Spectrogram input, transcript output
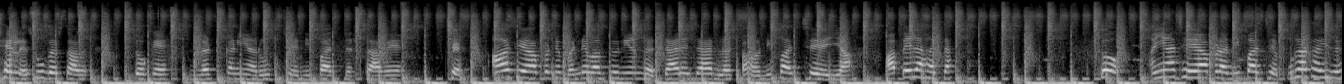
છેલ્લે શું દર્શાવે? તો કે લટકણિયા રૂપ છે નિપાત દર્શાવે છે. આ છે આપણને બંને વાક્યોની અંદર ચારે ચાર લટ નિપાત છે અહીંયા આપેલા હતા. તો અહીંયા છે આપણા નિપાત છે પૂરા થાય છે.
